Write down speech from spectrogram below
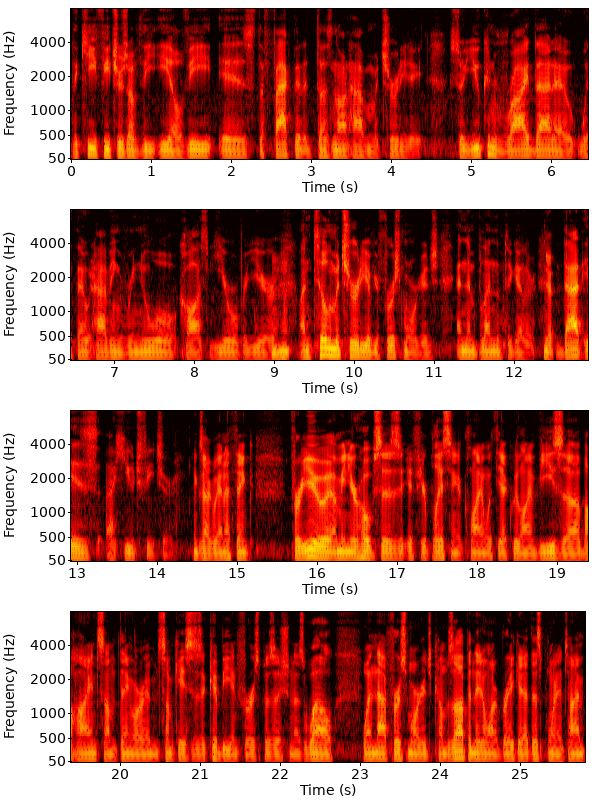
the key features of the ELV is the fact that it does not have a maturity date. So you can ride that out without having renewal costs year over year Mm-hmm. until the maturity of your first mortgage and then blend them together. Yeah. That is a huge feature. Exactly. And I think for you, I mean, your hopes is if you're placing a client with the Equityline Visa behind something, or in some cases it could be in first position as well, when that first mortgage comes up and they don't want to break it at this point in time,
